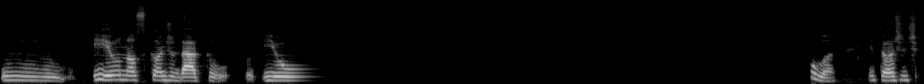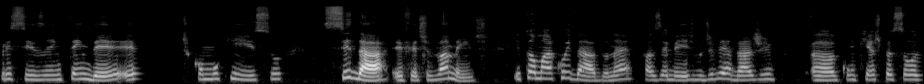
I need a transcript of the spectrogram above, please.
o, e o nosso candidato e o Lula. Então a gente precisa entender como que isso se dá efetivamente e tomar cuidado, né? Fazer mesmo de verdade uh, com que as pessoas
